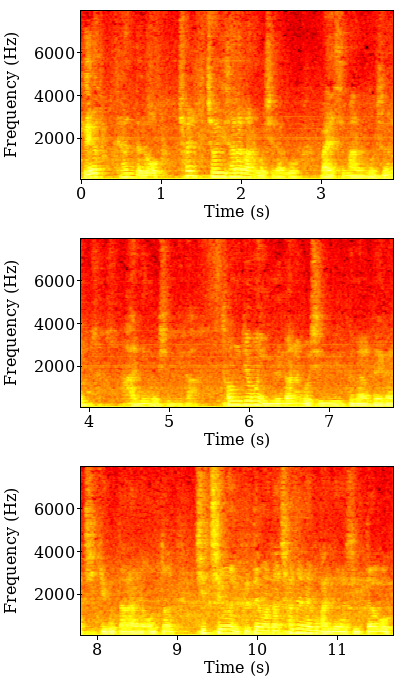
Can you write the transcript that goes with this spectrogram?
계획한 대로 철저히 살아가는 것이라고 말씀하는 것은 아닌 것입니다. 성경을 읽는다는 것이 그날 내가 지키고 따라야 어떤 지침을 그때마다 찾아내고 발견할 수 있다고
